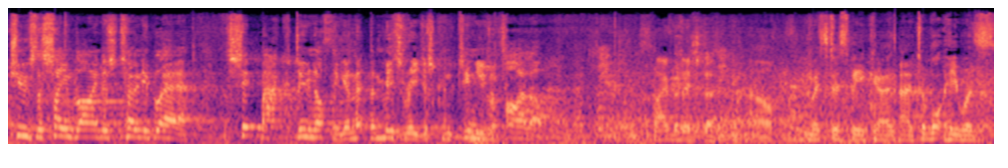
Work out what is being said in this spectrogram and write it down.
choose the same line as Tony Blair, sit back, do nothing, and let the misery just continue to pile up? Prime Minister. Mr. Speaker, uh, to what he was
